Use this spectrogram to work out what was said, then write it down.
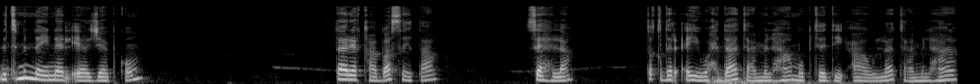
نتمنى ينال إعجابكم. طريقة بسيطة سهلة. تقدر أي وحدة تعملها مبتدئة ولا تعملها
